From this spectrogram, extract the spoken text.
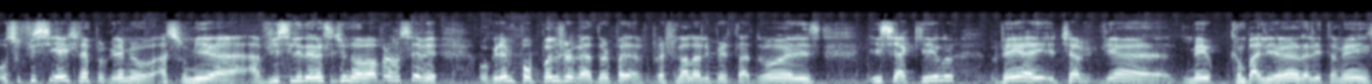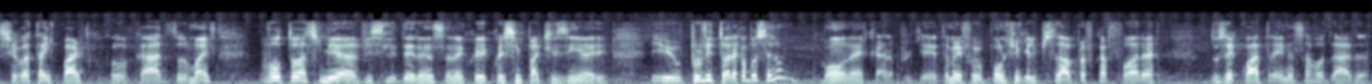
o, suficiente, né? Pro Grêmio assumir a, a vice-liderança de novo. Pra você ver. O Grêmio poupando jogador pra, pra final da Libertadores, isso e aquilo. Veio aí, tinha, vinha meio cambaleando ali também, chegou a estar em quarto colocado tudo mais voltou a assumir a vice-liderança, né? Com, com esse empatezinho aí. E pro Vitória acabou sendo bom, né, cara? Porque também foi o pontinho que ele precisava para ficar fora do Z4 aí nessa rodada.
